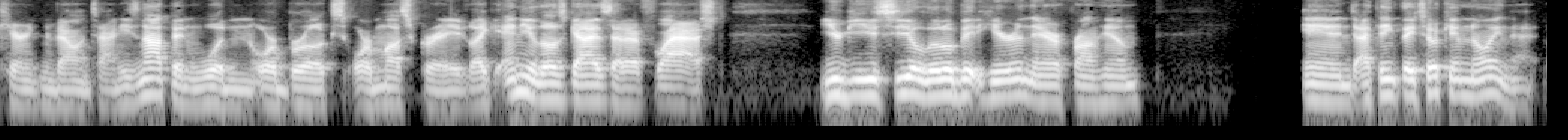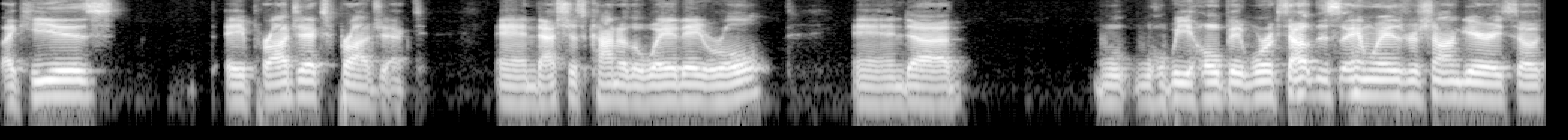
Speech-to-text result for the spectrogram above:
Carrington Valentine. He's not been Wooden or Brooks or Musgrave. Like any of those guys that have flashed, you you see a little bit here and there from him. And I think they took him knowing that. Like he is a project's project and that's just kind of the way they roll. And uh, we'll, we hope it works out the same way as Rashan Gary. So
